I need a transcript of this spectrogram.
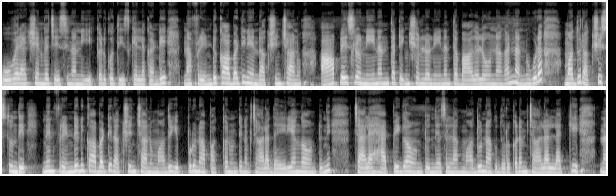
ఓవర్ యాక్షన్గా చేసి నన్ను ఎక్కడికో తీసుకెళ్ళకండి. నా ఫ్రెండ్ కాబట్టి నేను రక్షించాను. ఆ ప్లేస్లో నేనంత టెన్షన్లో నేనంత బాధలో ఉన్నా కానీ నన్ను కూడా మధు రక్షిస్తుంది. నేను ఫ్రెండ్ని కాబట్టి రక్షించాను. మధు ఎప్పుడు నా పక్కన ఉంటే నాకు చాలా ధైర్యంగా ఉంటుంది. చాలా హ్యాపీగా హ్యాపీగా ఉంటుంది. అసలు నాకు మధు నాకు దొరకడం చాలా లక్కీ. నా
